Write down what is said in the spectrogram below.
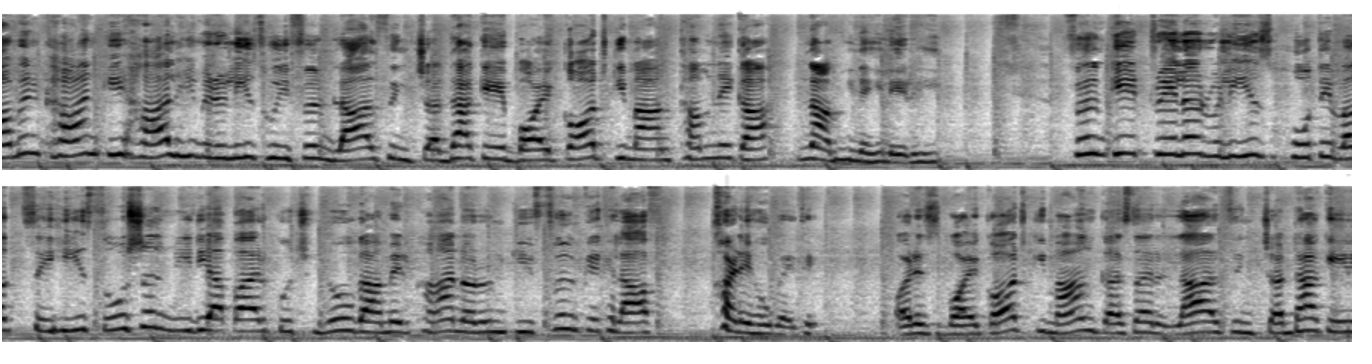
आमिर खान की हाल ही में रिलीज़ हुई फ़िल्म लाल सिंह चड्ढा के बॉयकॉट की मांग थमने का नाम ही नहीं ले रही। फ़िल्म के ट्रेलर रिलीज़ होते वक्त से ही सोशल मीडिया पर कुछ लोग आमिर खान और उनकी फ़िल्म के खिलाफ खड़े हो गए थे। और इस बॉयकॉट की मांग का असर लाल सिंह चड्ढा के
